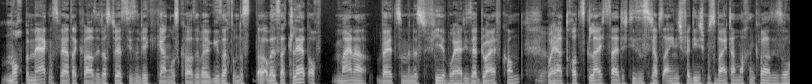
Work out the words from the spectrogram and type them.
noch bemerkenswerter quasi, dass du jetzt diesen Weg gegangen bist quasi, weil wie gesagt, und das, aber es erklärt auch meiner Welt zumindest viel, woher dieser Drive kommt, ja. woher trotz gleichzeitig dieses, ich habe es eigentlich nicht verdient, ich muss weitermachen quasi so,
